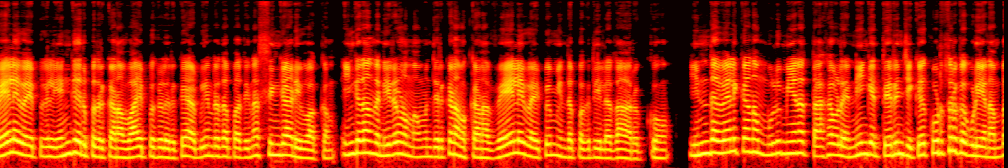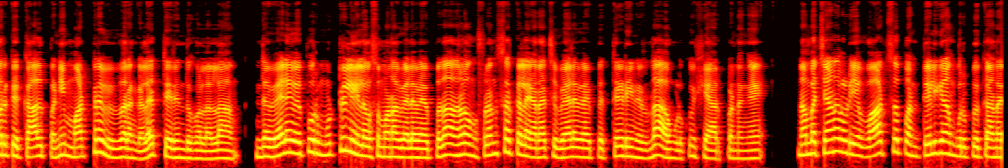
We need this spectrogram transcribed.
வேலை வாய்ப்புகள் எங்கே இருப்பதற்கான வாய்ப்புகள் இருக்குது அப்படின்றத பார்த்தீங்கன்னா, சிங்காடி வாக்கம் இங்கே தான் இந்த நிறுவனம் அமைஞ்சிருக்கு. நமக்கான வேலை வாய்ப்பும் இந்த பகுதியில் தான் இருக்கும். இந்த வேலைக்கான முழுமையான தகவலை நீங்கள் தெரிஞ்சுக்க கொடுத்துருக்கக்கூடிய நம்பருக்கு கால் பண்ணி மற்ற விவரங்களை தெரிந்து கொள்ளலாம். இந்த வேலைவாய்ப்பு ஒரு முற்றிலும் இலவசமான வேலைவாய்ப்பு தான். அதனால் உங்கள் ஃப்ரெண்ட்ஸ் சர்க்கிளில் யாராச்சும் வேலைவாய்ப்பு தேடின்னு இருந்தால் அவங்களுக்கும் ஷேர் பண்ணுங்கள் நம்ம சேனலுடைய வாட்ஸ்அப் அண்ட் டெலிகிராம் குரூப்புக்கான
